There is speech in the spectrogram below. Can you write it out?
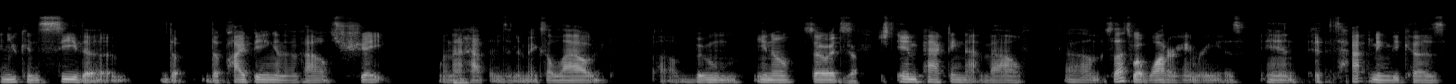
and you can see the the the piping and the valves shake when that Mhm. happens, and it makes a loud uh, boom. You know, so it's Yeah. just impacting that valve. Um, so that's what water hammering is, and it's happening because,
